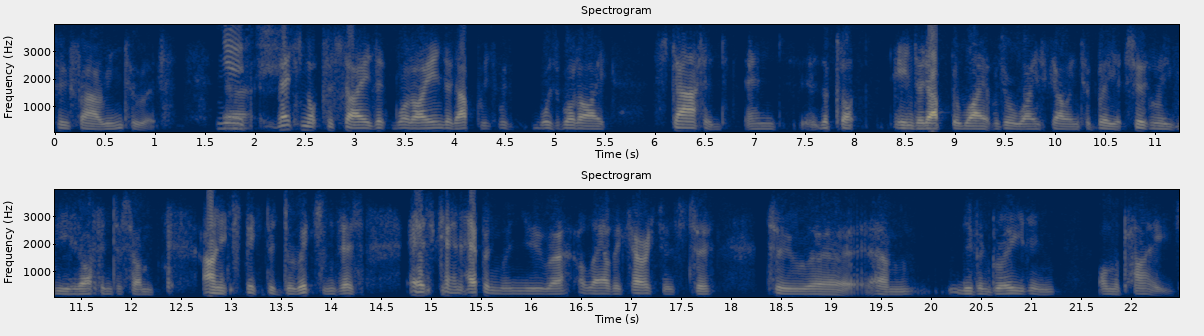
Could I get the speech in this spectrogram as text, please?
too far into it. Yes. Uh, that's not to say that what I ended up with was, was what I started and the plot ended up the way it was always going to be. It certainly veered off into some unexpected directions, as as can happen when you uh, allow the characters to to uh, um, live and breathe in on the page.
